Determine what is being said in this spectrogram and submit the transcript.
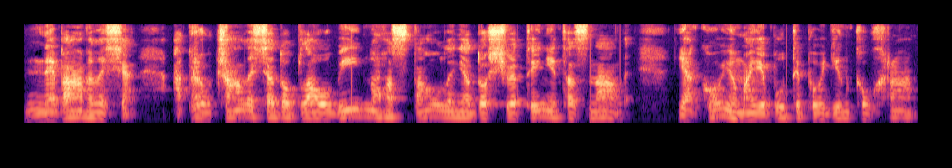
не бавилися, а привчалися до благовійного ставлення до святині та знали, якою має бути поведінка в храмі.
